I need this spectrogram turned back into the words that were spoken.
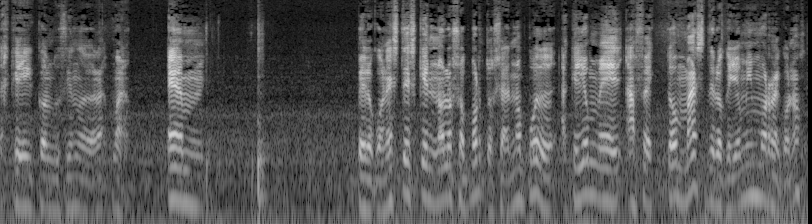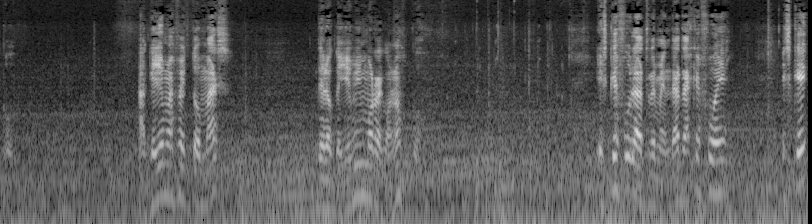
Es que ir conduciendo de verdad. Bueno, eh, pero con este es que no lo soporto, o sea, no puedo. Aquello me afectó más de lo que yo mismo reconozco. Aquello me afectó más de lo que yo mismo reconozco. Es que fue la tremendata, es que fue... Es que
